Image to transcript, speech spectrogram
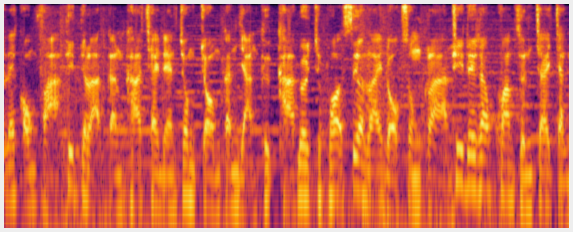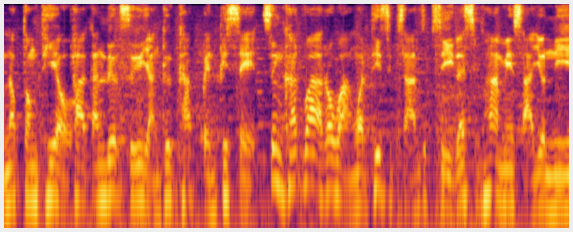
และของฝากที่ตลาดการค้าชายแดนช่องจอมกันอย่างคึกคักโดยเฉพาะเสื้อลายดอกสงกรานต์ที่ได้รับความความสนใจจากนักท่องเที่ยว พากันเลือกซื้ออย่างคึกคักเป็นพิเศษ ซึ่งคาดว่าระหว่างวันที่ 13 14 และ 15 เมษายนนี้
